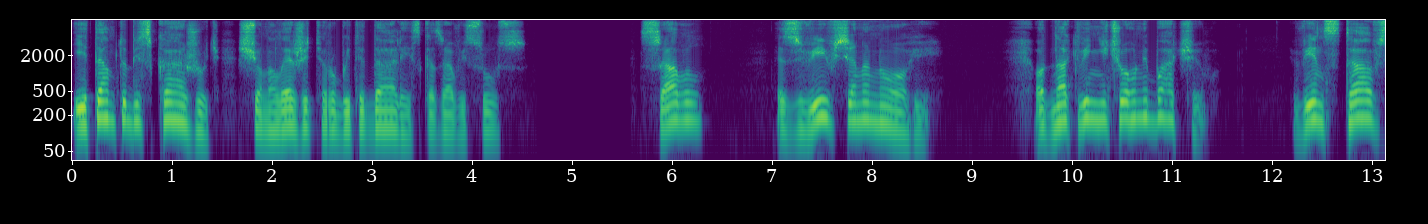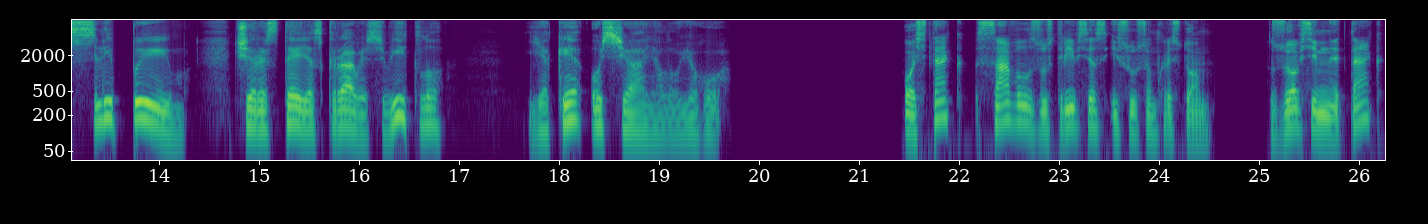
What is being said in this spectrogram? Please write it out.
і там тобі скажуть, що належить робити далі, сказав Ісус. Савл звівся на ноги. Однак він нічого не бачив. Він став сліпим через те яскраве світло, яке осяяло його. Ось так Савл зустрівся з Ісусом Христом. Зовсім не так,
